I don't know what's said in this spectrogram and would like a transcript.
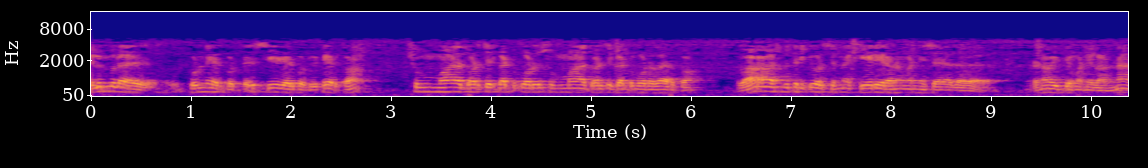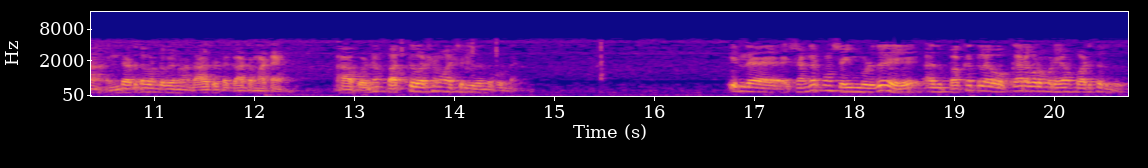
எலும்புல புண்ணு ஏற்பட்டு சீடு ஏற்பட்டுக்கிட்டே இருக்கும். சும்மா தொடச்சி கட்டு போடுறது சும்மா தொடச்சி கட்டு போடுறதா இருக்கும். வா ஆஸ்பத்திரிக்கு ஒரு சின்ன கீரி ரணம் பண்ணி அதை ரண வைத்தியம் பண்ணிடலாம்னா இந்த இடத்த கொண்டு போய் நான் டாக்டர்கிட்ட காட்ட மாட்டேன். அப்படின்னு பத்து வருஷம் வச்சிருக்குது அந்த பொண்ணு. இந்த சங்கற்பம் செய்யும் பொழுது அது பக்கத்துல உட்கார கூட முடியாம படுத்திருந்தது.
